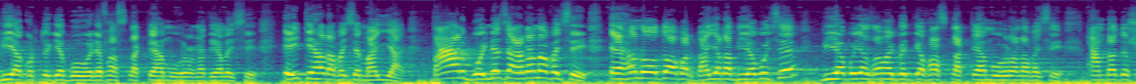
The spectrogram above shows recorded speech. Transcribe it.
বিয়া করতে গিয়ে বউরে পাঁচ লাখ টেহা মুহরণা দিয়া লাইছে। এই টেহাটা পাইছে মাইয়া। তার বইনে যে আডানা পাইছে এখনও তো আবার মাইয়াটা বিয়া বইছে। বিয়া বইয়া জামাই বেদ গিয়া পাঁচ লাখ টেহা মুহরণা পাইছে। আমরা দেশ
